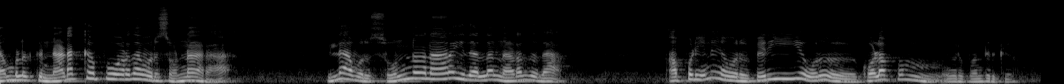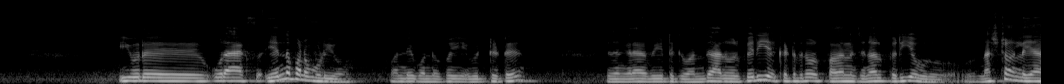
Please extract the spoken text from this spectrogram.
நம்மளுக்கு நடக்க போகிறத அவர் சொன்னாரா? இல்லை அவர் சொன்னனால இதெல்லாம் நடந்ததா? அப்படின்னு ஒரு பெரிய ஒரு குழப்பம் இவருக்கு வந்திருக்கு. இவர் ஒரு ஆக்ஸ் என்ன பண்ண முடியும்? வண்டியை கொண்டு போய் விட்டுட்டு இவங்க வீட்டுக்கு வந்து அது ஒரு பெரிய கிட்டத்தட்ட ஒரு பதினஞ்சு நாள் பெரிய ஒரு நஷ்டம் இல்லையா?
